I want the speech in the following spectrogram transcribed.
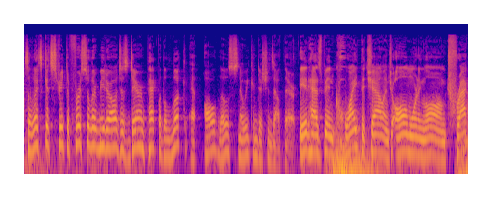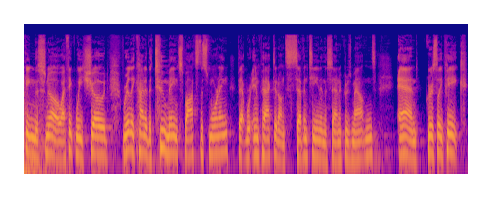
So let's get straight to First Alert meteorologist Darren Peck with a look at all those snowy conditions out there. It has been quite the challenge all morning long tracking the snow. I think we showed really kind of the two main spots this morning that were impacted on 17 in the Santa Cruz Mountains and Grizzly Peak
